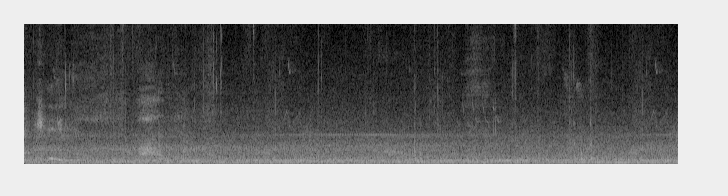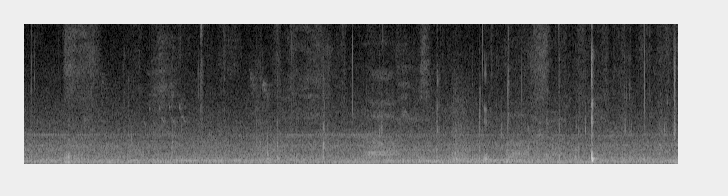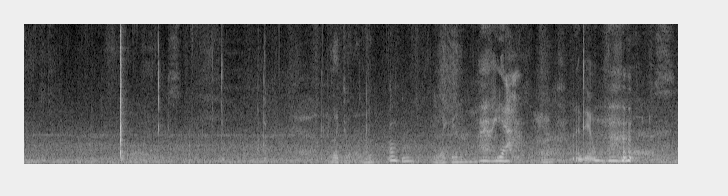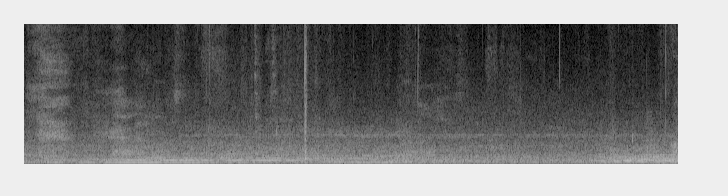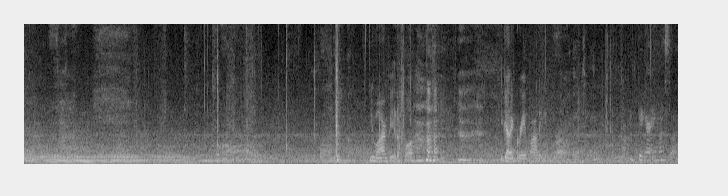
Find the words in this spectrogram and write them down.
Look at me. You like doing that, huh? Mm-hmm. You like being naughty? Yeah, Yeah? I do. You are beautiful. you got a great body. I'm figuring myself.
